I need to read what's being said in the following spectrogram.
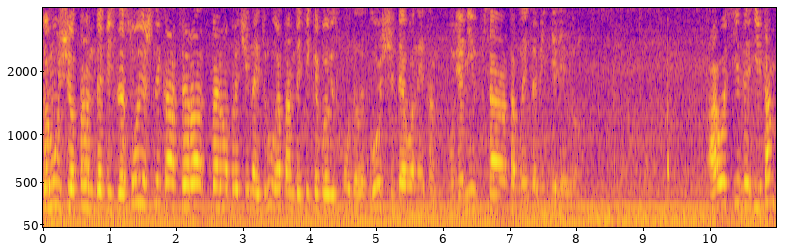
Тому що там, де після соняшника, це раз перша причина, і друга, там, де тільки повідходили площі, де вони там бур'янів, вся таблиця Мінділеєва. А ось їде, і там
